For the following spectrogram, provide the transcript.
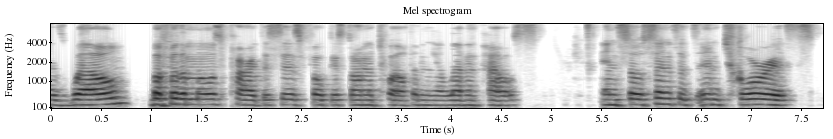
as well. But for the most part, this is focused on the 12th and the 11th house. And so since it's in Taurus,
